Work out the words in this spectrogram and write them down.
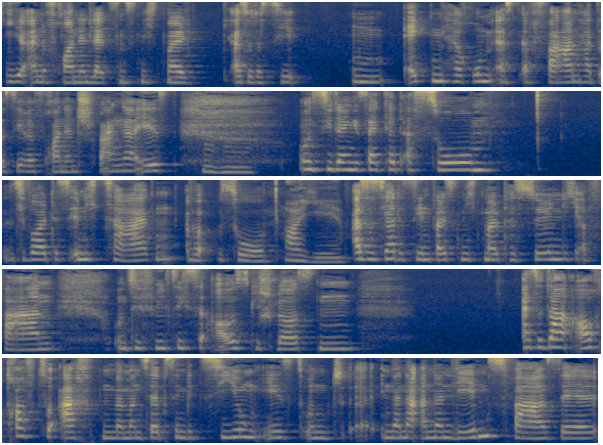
ihr eine Freundin letztens nicht mal, also dass sie um Ecken herum erst erfahren hat, dass ihre Freundin schwanger ist. Mhm. Und sie dann gesagt hat, ach so, sie wollte es ihr nicht sagen, aber so. Oh je. Also sie hat es jedenfalls nicht mal persönlich erfahren und sie fühlt sich so ausgeschlossen. Also da auch drauf zu achten, wenn man selbst in Beziehung ist und äh, in einer anderen Lebensphase,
